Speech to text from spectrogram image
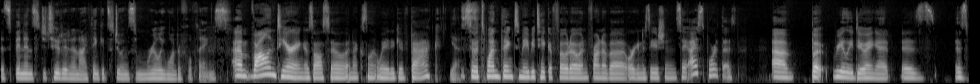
that's been instituted, and I think it's doing some really wonderful things. um, volunteering is also an excellent way to give back. Yes. So it's one thing to maybe take a photo in front of a organization and say, "I support this," um, but really doing it is is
